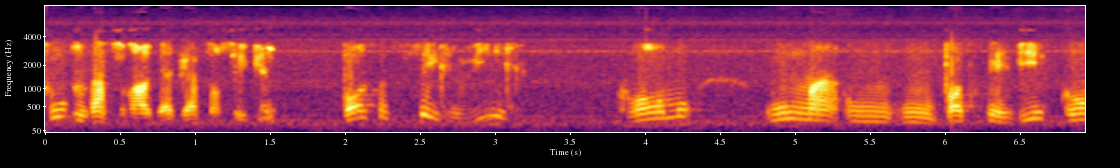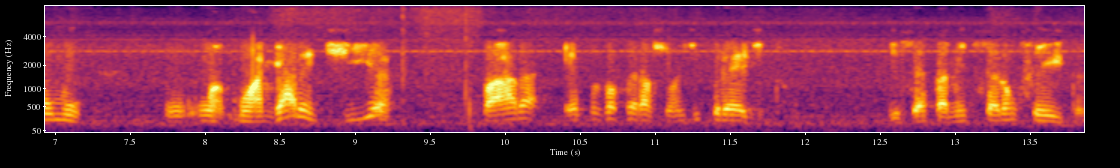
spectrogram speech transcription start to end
Fundo Nacional de Aviação Civil possa servir como uma, um, um, possa servir como uma, uma garantia para essas operações de crédito, que certamente serão feitas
